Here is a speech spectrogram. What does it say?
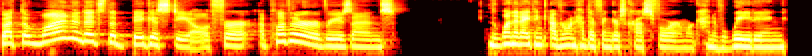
But the one that's the biggest deal for a plethora of reasons, the one that I think everyone had their fingers crossed for and we're kind of waiting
